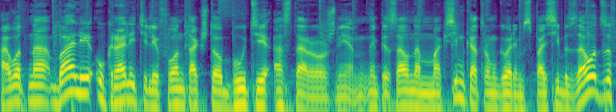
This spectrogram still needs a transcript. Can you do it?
А вот на Бали украли телефон, так что будьте осторожнее. Написал нам Максим, которому говорим спасибо за отзыв.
